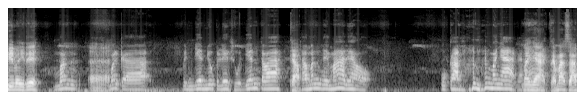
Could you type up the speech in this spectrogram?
ที่ไปดิมันเออ มันก็เป็นเด่นอยู่เป็นเลขสูตรเด่นแต่ว่าครับ ถ้ามันได้มาแล้ว โอกาสมันมันมายากอะนะ ไม่ยากแต่มาสาม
